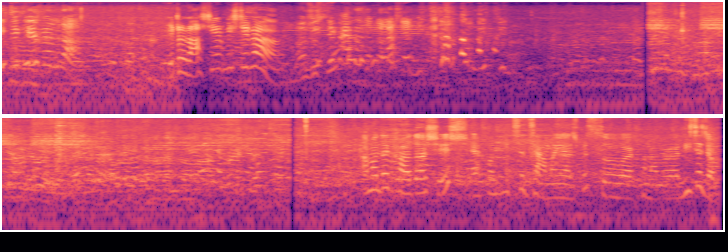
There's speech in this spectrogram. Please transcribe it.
মিষ্টি খেয়ে ফেললা এটা রাশিয়ার মিষ্টি না? আমাদের খাওয়া দাওয়া শেষ, এখন হচ্ছে জামাই আসবে সো এখন আমরা নিচে যাব।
